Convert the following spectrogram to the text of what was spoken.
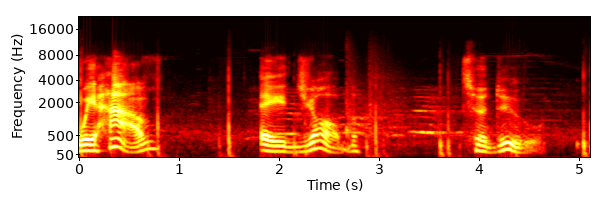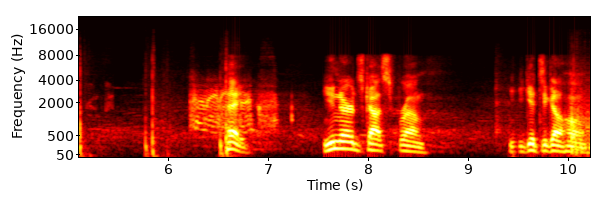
We have a job to do. Hey, you nerds got sprung. You get to go home.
